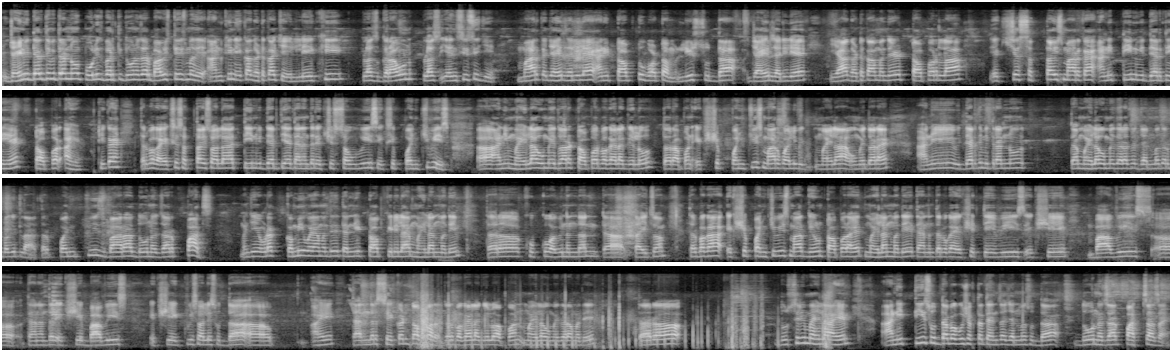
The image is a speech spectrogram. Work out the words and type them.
जैन विद्यार्थी मित्रांनो पोलीस भरती दोन हजार बावीस तेवीसमध्ये आणखीन एका घटकाचे लेखी plus ground plus N C सीची मार्क जाहीर झालेले आहे आणि टॉप टू बॉटम लिस्टसुद्धा जाहीर झालेली आहे. या घटकामध्ये टॉपरला एकशे सत्तावीस मार्क आहे आणि तीन विद्यार्थी हे टॉपर आहे. ठीक आहे? तर बघा एकशे सत्तावीसवाला तीन विद्यार्थी आहे त्यानंतर एकशे सव्वीस एकशे पंचवीस आणि महिला उमेदवार टॉपर बघायला गेलो तर आपण एकशे पंचवीस मार्कवाली वि महिला उमेदवार आहे. आणि विद्यार्थी मित्रांनो त्या महिला उमेदवाराचा जन्म जर बघितला तर पंचवीस बारा दोन हजार पाच म्हणजे एवढा कमी वयामध्ये त्यांनी टॉप केलेला आहे महिलांमध्ये. तर खूप खूप अभिनंदन त्या ताईचं. तर बघा एकशे पंचवीस मार्क घेऊन टॉपर आहेत महिलांमध्ये. त्यानंतर बघा एकशे तेवीस एकशे बावीस त्यानंतर एकशे बावीस एकशे एकवीसवालेसुद्धा आहे. त्यानंतर सेकंड टॉपर जर बघायला गेलो आपण महिला उमेदवारामध्ये तर दुसरी महिला आहे आणि तीसुद्धा बघू शकता त्यांचा जन्मसुद्धा दोन हजार पाचचाच आहे.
